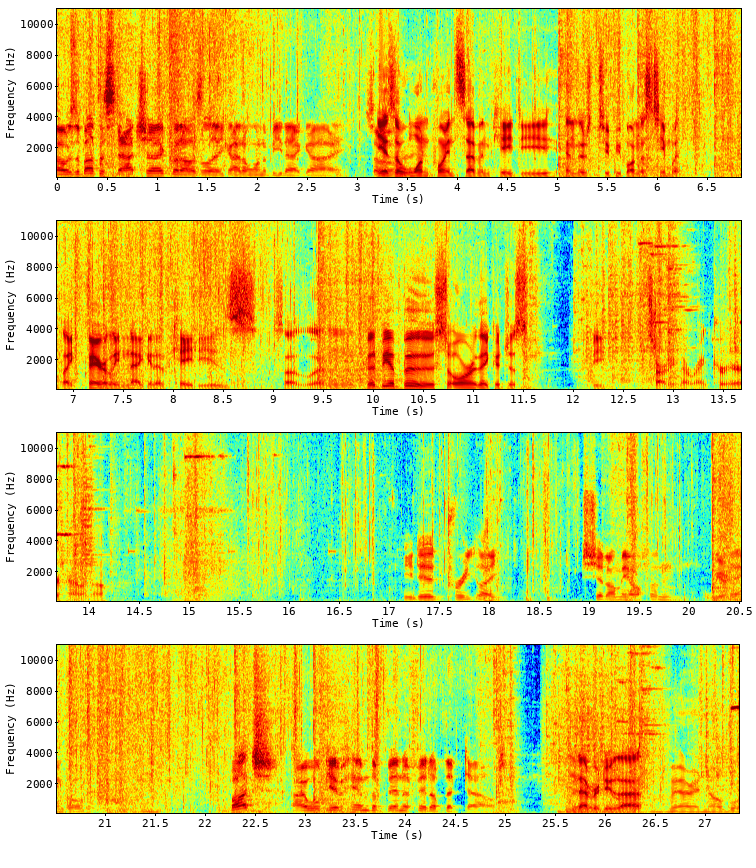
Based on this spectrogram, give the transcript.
I was about to stat check, but I was like, I don't want to be that guy. So He has a 1.7 KD, and there's two people on his team with like fairly negative KDs. So um, could be a boost, or they could just be starting their ranked career. I don't know. He did pre like shit on me off a weird angle. But I will give him the benefit of the doubt. Never do that. Very noble.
